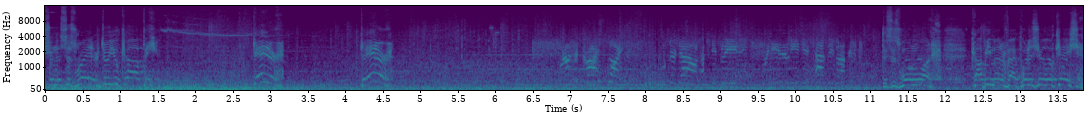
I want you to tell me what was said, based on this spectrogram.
Retribution, this is Raider. Do you copy? Gator! Gator! We're at the crash site. You're down. He's bleeding. We need immediate casevac. This is 1-1. Copy medevac. What is your location?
